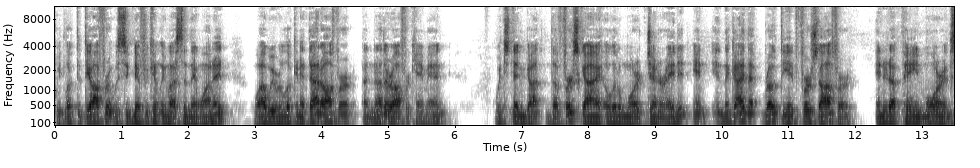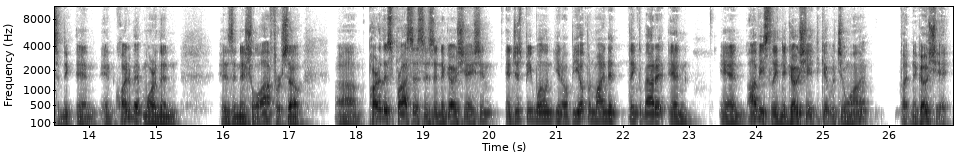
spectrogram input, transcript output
We looked at the offer; it was significantly less than they wanted. While we were looking at that offer, another offer came in, which then got the first guy a little more generated, and and the guy that wrote the first offer ended up paying more and and, and quite a bit more than his initial offer. So um, part of this process is in negotiation, and just be willing, you know, be open minded, think about it, and and obviously negotiate to get what you want, but negotiate.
